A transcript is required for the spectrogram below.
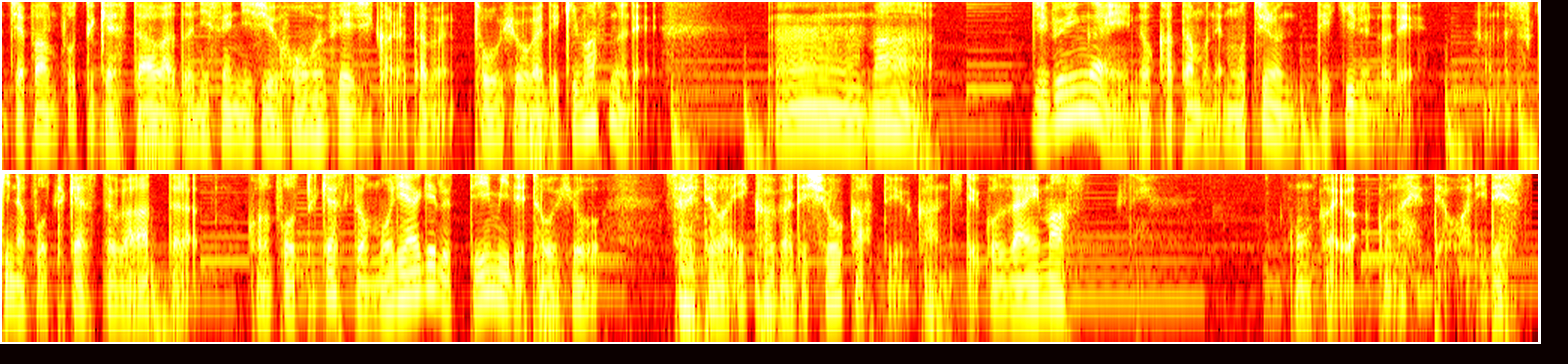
ー、ジャパンポッドキャストアワード2020ホームページから多分投票ができますので、うーん、まあ、自分以外の方もね、もちろんできるので、あの好きなポッドキャストがあったら、このポッドキャストを盛り上げるって意味で投票されてはいかがでしょうかという感じでございます。今回はこの辺で終わりです。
